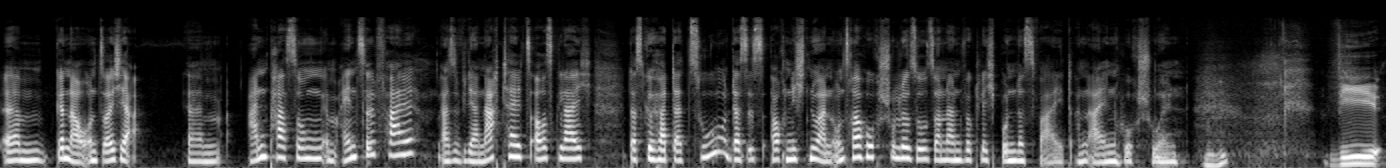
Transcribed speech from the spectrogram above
Ähm, genau, und solche ähm, Anpassungen im Einzelfall, also wie der Nachteilsausgleich, das gehört dazu. Das ist auch nicht nur an unserer Hochschule so, sondern wirklich bundesweit an allen Hochschulen. Mhm. Wie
